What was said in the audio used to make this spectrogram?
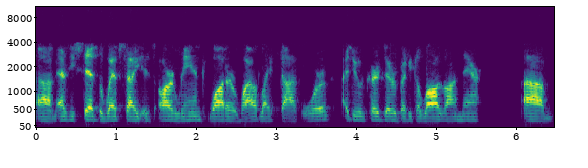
Um, as you said, the website is ourlandwaterwildlife.org. I do encourage everybody to log on there. Um,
